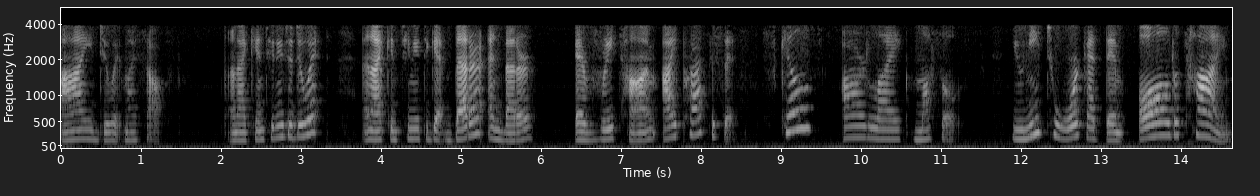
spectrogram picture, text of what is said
I do it myself. And I continue to do it, and I continue to get better and better every time I practice it. Skills are like muscles. You need to work at them all the time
